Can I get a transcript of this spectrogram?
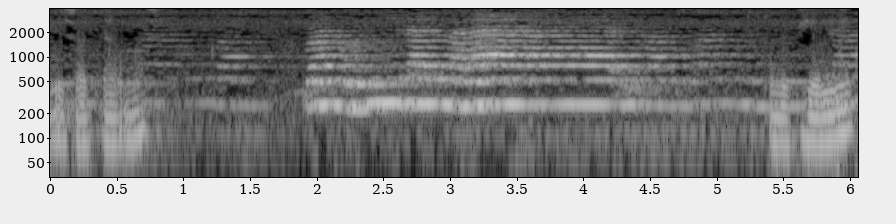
ini saatnya emas anda bisa lihat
